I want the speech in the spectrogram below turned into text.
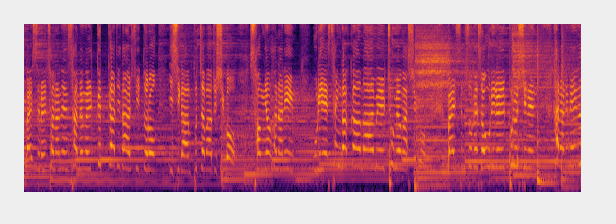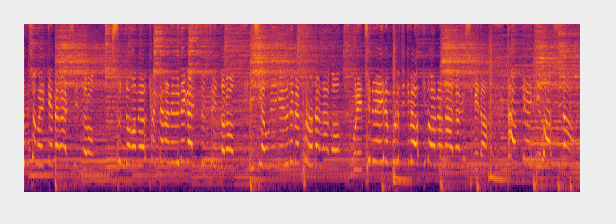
말씀을 전하는 사명을 끝까지 다할 수 있도록 이 시간 붙잡아 주시고 성령 하나님 우리의 생각과 마음을 조명하시고 말씀 속에서 우리를 부르시는 하나님의 음성을 깨달아 할 수 있도록 순종하며 결단하는 은혜가 있을 수 있도록 이 시간 우리에게 은혜 베풀어 달라고 우리 주님의 이름 부르짖으며 기도하며 나아가겠습니다. 다 함께 기도합시다.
